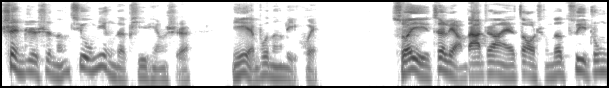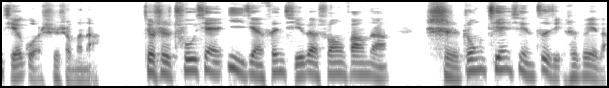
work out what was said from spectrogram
甚至是能救命的批评时，你也不能理会。所以这两大障碍造成的最终结果是什么呢？就是出现意见分歧的双方呢，始终坚信自己是对的，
